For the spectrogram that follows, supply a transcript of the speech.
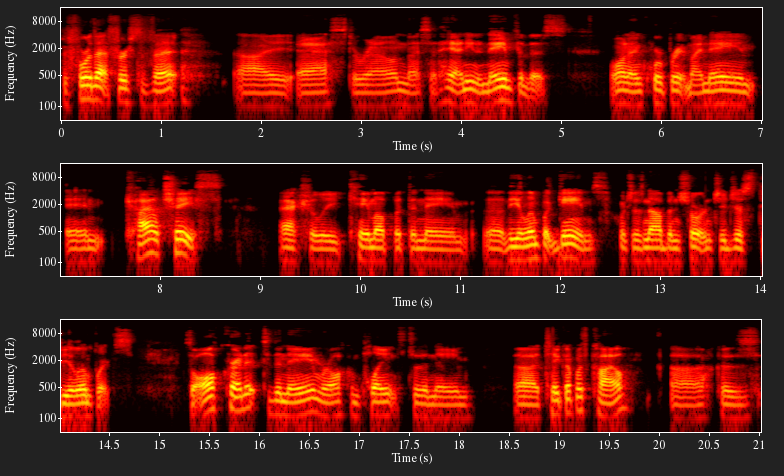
before that first event, I asked around. I said, "Hey, I need a name for this. I want to incorporate my name." And Kyle Chase actually came up with the name, uh, the Olympic Games, which has now been shortened to just the Olympics. So all credit to the name or all complaints to the name uh, take up with Kyle because uh,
